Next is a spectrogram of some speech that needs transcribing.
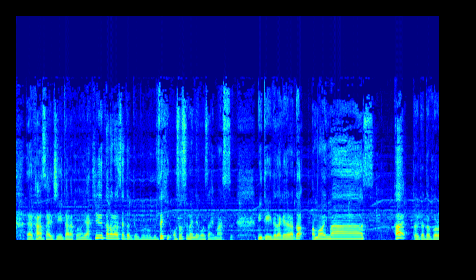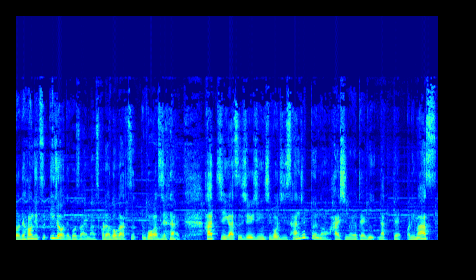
関西チータラコの野球語らせたというブログ、ぜひおすすめでございます。見ていただけたらと思います。はい。といったところで本日以上でございます。これは5月、5月じゃない。8月11日5時30分の配信の予定になっております。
